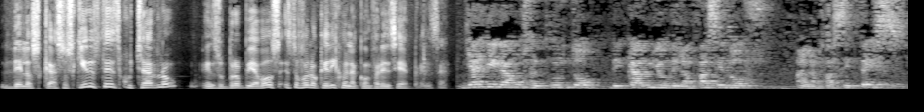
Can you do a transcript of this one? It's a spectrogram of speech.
de los casos. ¿Quiere usted escucharlo en su propia voz? Esto fue lo que dijo en la conferencia de prensa. Ya llegamos al punto de cambio de la fase 2 a la fase 3,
